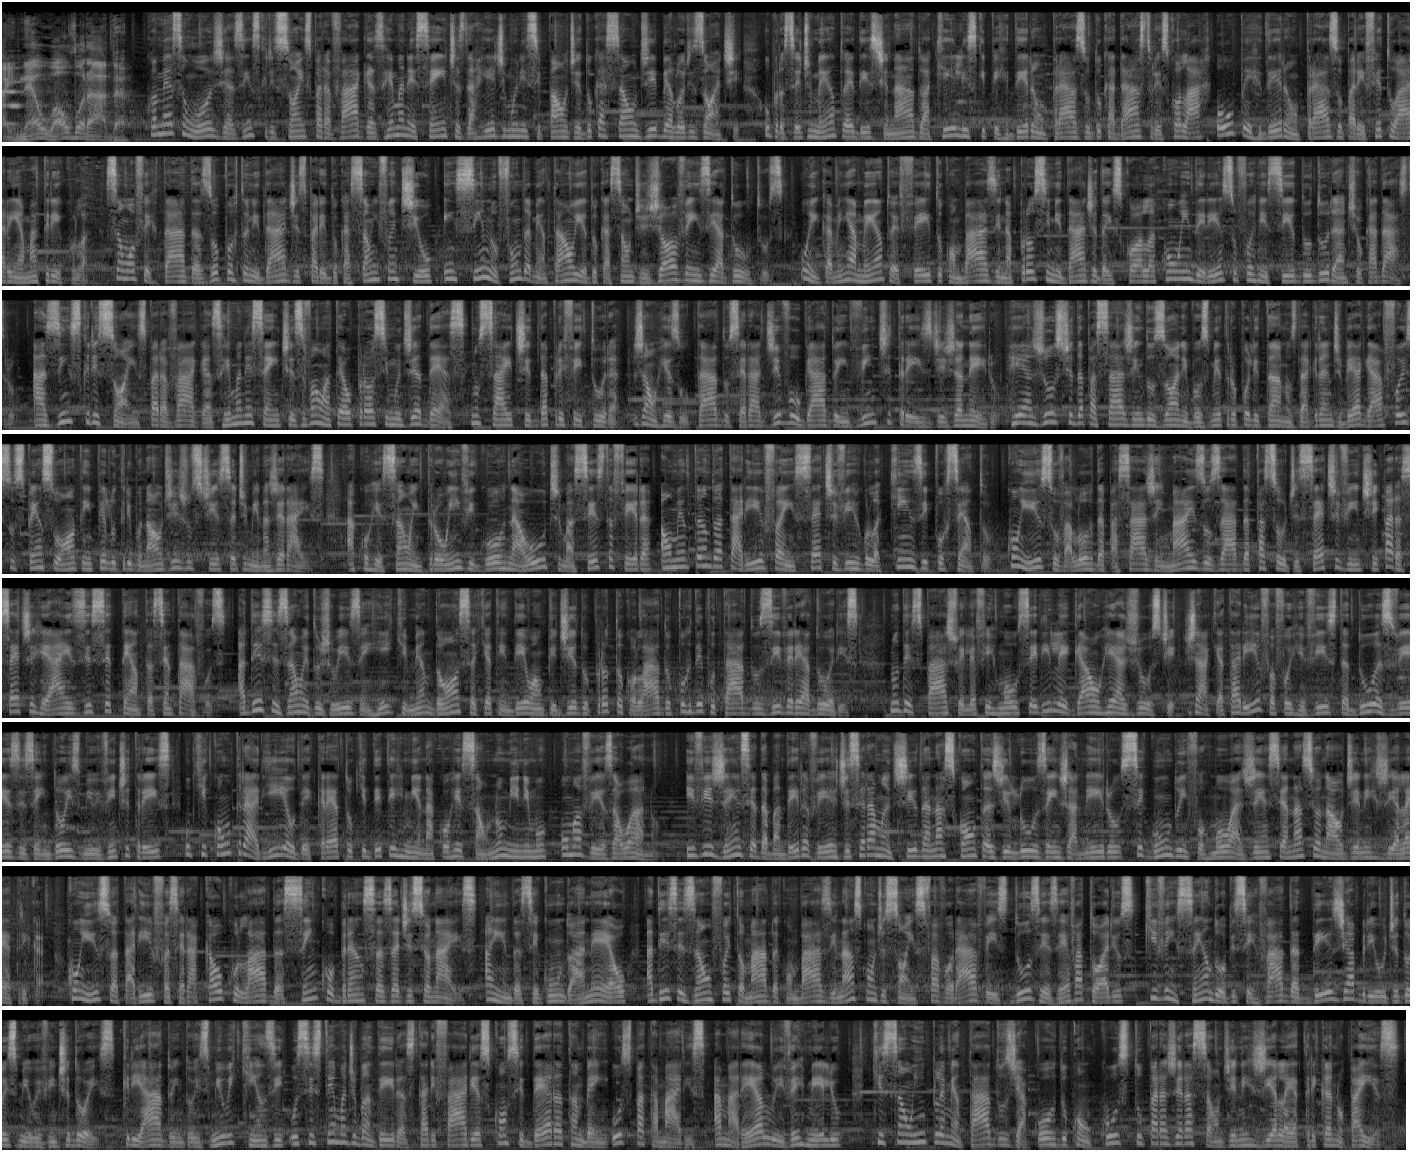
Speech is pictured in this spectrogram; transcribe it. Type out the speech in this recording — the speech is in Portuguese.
Painel Alvorada. Começam hoje as inscrições para vagas remanescentes da Rede Municipal de Educação de Belo Horizonte. O procedimento é destinado àqueles que perderam o prazo do cadastro escolar ou perderam o prazo para efetuarem a matrícula. São ofertadas oportunidades para educação infantil, ensino fundamental e educação de jovens e adultos. O encaminhamento é feito com base na proximidade da escola com o endereço fornecido durante o cadastro. As inscrições para vagas remanescentes vão até o próximo dia 10 no site da Prefeitura. Já o resultado será divulgado em 23 de janeiro. Reajuste da passagem dos ônibus metropolitanos da Grande BH foi suspenso ontem pelo Tribunal de Justiça de Minas Gerais. A correção entrou em vigor na última sexta-feira, aumentando a tarifa em 7,15%. Com isso, o valor da passagem mais usada passou de R$ 7,20 para R$ 7,70. A decisão é do juiz Henrique Mendonça, que atendeu a um pedido protocolado por deputados e vereadores. No despacho, ele afirmou ser ilegal o reajuste, já que a tarifa foi revista duas vezes em 2023, o que contraria o decreto que determina a correção, no mínimo, uma vez ao ano e vigência da bandeira verde será mantida nas contas de luz em janeiro, segundo informou a Agência Nacional de Energia Elétrica. Com isso, a tarifa será calculada sem cobranças adicionais. Ainda segundo a ANEEL, a decisão foi tomada com base nas condições favoráveis dos reservatórios, que vem sendo observada desde abril de 2022. Criado em 2015, o sistema de bandeiras tarifárias considera também os patamares amarelo e vermelho que são implementados de acordo com o custo para geração de energia elétrica no país.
